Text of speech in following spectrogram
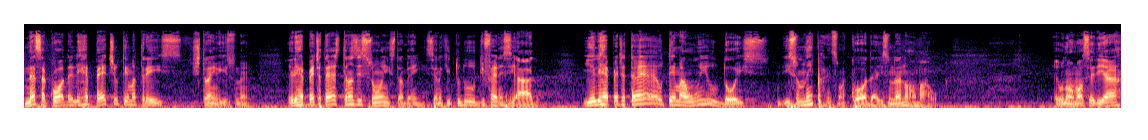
Nessa coda, ele repete o tema 3. Estranho isso, né? Ele repete até as transições também, sendo que tudo diferenciado. E ele repete até o tema 1 e o 2. Isso nem parece uma coda, isso não é normal. O normal seria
